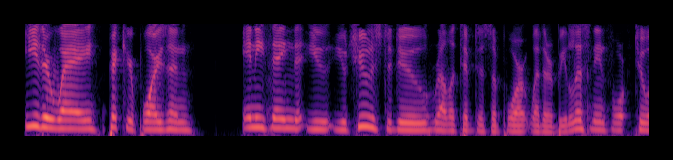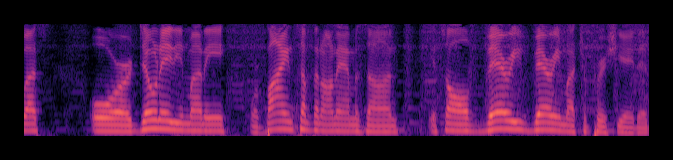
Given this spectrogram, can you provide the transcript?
Either way, pick your poison. Anything that you, you choose to do relative to support, whether it be listening for, to us or donating money or buying something on Amazon, it's all very, very much appreciated.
